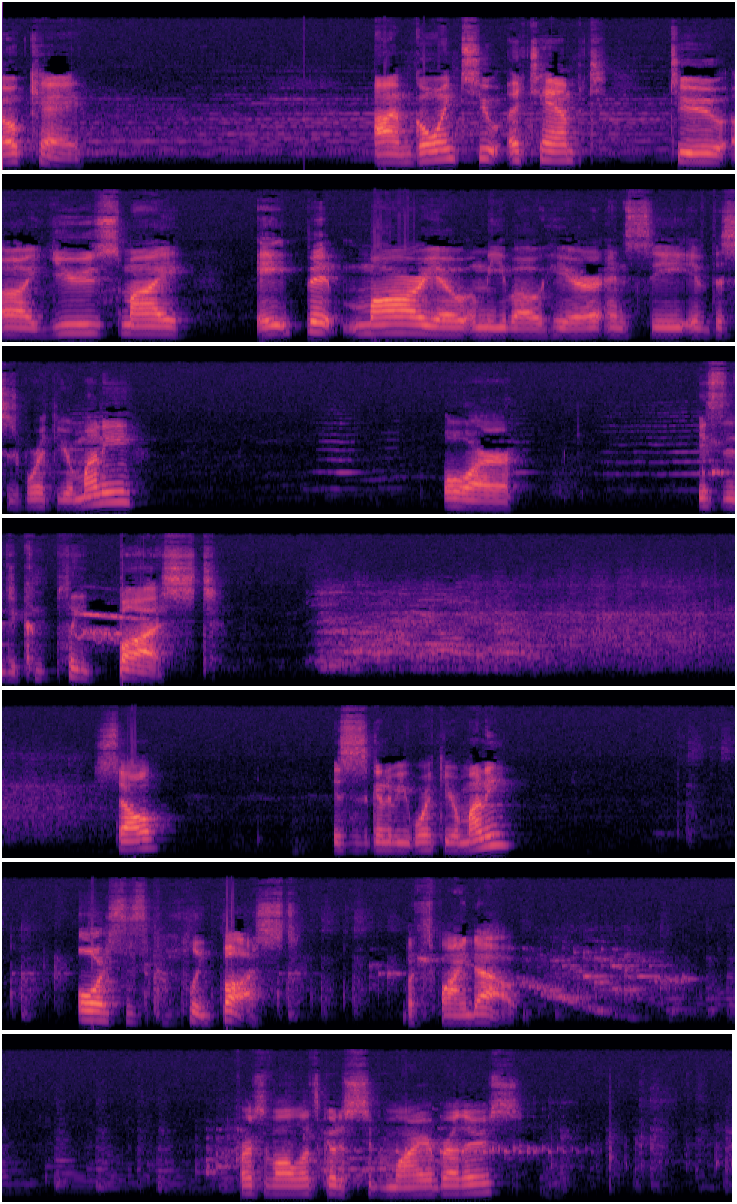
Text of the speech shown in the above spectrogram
Okay. I'm going to attempt to uh, use my 8-bit Mario amiibo here and see if this is worth your money or is it a complete bust? So, is this going to be worth your money? Or is this a complete bust? Let's find out. First of all, let's go to Super Mario Brothers.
